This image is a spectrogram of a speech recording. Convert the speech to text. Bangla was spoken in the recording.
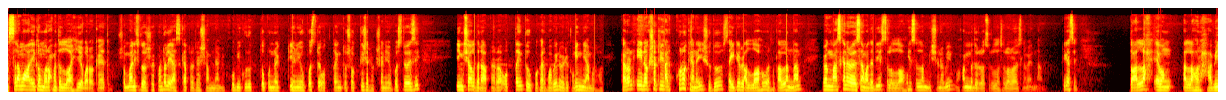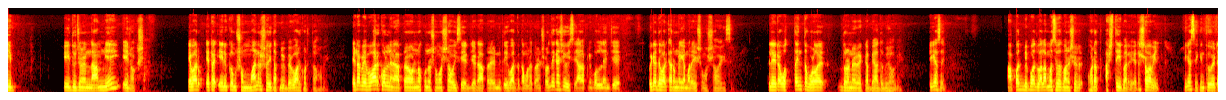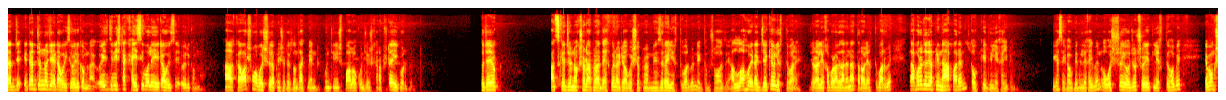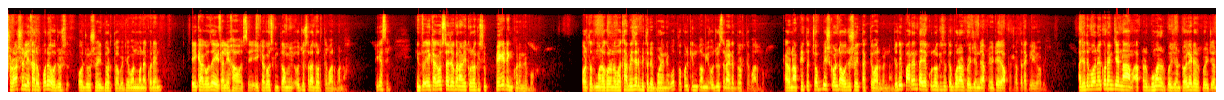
আসসালামু আলাইকুম রহমতুল্লাহি বারকাত সম্মানিত দর্শক মন্ডলী, আজকে আপনাদের সামনে আমি খুবই গুরুত্বপূর্ণ একটি নিয়ে উপস্থিত, অত্যন্ত শক্তিশালী, নকশা নিয়ে উপস্থিত হয়েছি। ইনশাআল্লাহ দ্বারা আপনারা অত্যন্ত উপকার পাবেন ওই রকম নিয়ে আমার হবে। কারণ এই নকশাটি আর কোনো নেই, শুধু সাইটের আল্লাহ অর্থাৎ আল্লাহর নাম এবং মাঝখানে রয়েছে আমাদের সাল্লাহ সাল্লাম বিশ্বনবী মোহাম্মদুর রসুল্লাহ সাল্লাহ নাম। ঠিক আছে? তো আল্লাহ এবং আল্লাহর হাবিব এই দুজনের নাম নিয়েই এই নকশা। এবার এটা এরকম সম্মানের সহিত আপনি ব্যবহার করতে হবে। এটা ব্যবহার করলেন আপনার অন্য কোনো সমস্যা হয়েছে যেটা আপনার এমনিতেই হওয়ার কথা মনে করেন। সর্দি কাশি হয়েছে আর আপনি বললেন যে ওইটা দেওয়ার কারণেই আমার এই সমস্যা হয়ে গেছে। তাহলে এটা অত্যন্ত বড় ধরনের একটা বেয়াদবি হবে, ঠিক আছে? আপদ বিপদ, বালা মুসিবত মানুষের হঠাৎ আসতেই পারে, এটা স্বাভাবিক, ঠিক আছে? কিন্তু এটার যে, এটার জন্য যে এটা হয়েছে ওইরকম না। ওই জিনিসটা খাইছি বলে এটা হয়েছে ওইরকম না। হ্যাঁ খাওয়ার সময় অবশ্যই আপনি সচেতন থাকবেন, কোন জিনিস ভালো, কোন জিনিস খারাপ, সেটাই করবেন। তো যাই হোক, আজকের যে নকশাটা আপনারা দেখবেন, ওইটা অবশ্যই আপনারা নিজেরাই লিখতে পারবেন একদম সহজে। আল্লাহ এটা যে কেউ লিখতে পারে। যারা লেখাপড়া জানে না, তারাও লিখতে পারবে। তারপরে যদি আপনি না পারেন, কাউকে দিয়ে লেখাইবেন। ঠিক আছে? কাউকে দিয়ে লেখাইবেন। অবশ্যই অজুর সহিত লিখতে হবে এবং সরাসরি লেখার উপরে অজুর অজুর সহিত ধরতে হবে। যেমন মনে করেন, এই কাগজে এটা লেখা আছে। এই কাগজ কিন্তু আমি অজু ছাড়া ধরতে পারব না। ঠিক আছে? কিন্তু এই কাগজটা যখন আমি কোনো কিছু প্যাকেটিং করে নেব অর্থাৎ মনে করেন নেব তাবিজের ভিতরে পড়ে নেব, তখন কিন্তু আমি অজু ছাড়া এটা ধরতে পারব। কারণ আপনি তো চব্বিশ ঘণ্টা অজু সহিত থাকতে পারবেন না। যদি পারেন, তাহলে কোনো কিছুতে পড়ার প্রয়োজন নেই, আপনি এটাই আপনার সাথে রাখলেই হবে। আর যদি মনে করেন যে না, আপনার ঘুমানোর প্রয়োজন, টয়লেটের প্রয়োজন,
